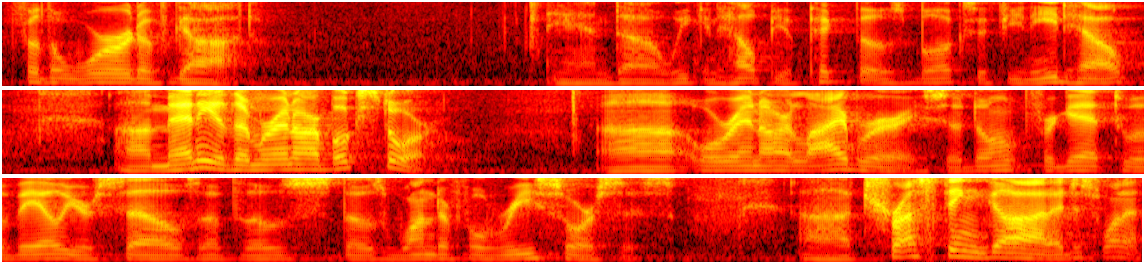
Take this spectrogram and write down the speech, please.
for the Word of God. And uh, we can help you pick those books if you need help. Uh, many of them are in our bookstore uh, or in our library. So don't forget to avail yourselves of those, those wonderful resources. Uh, trusting God, I just want to,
